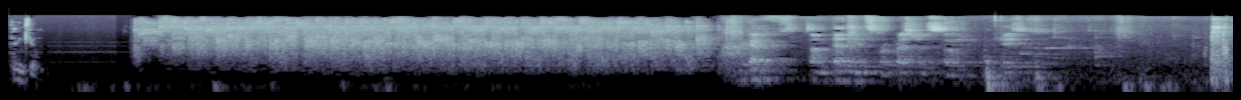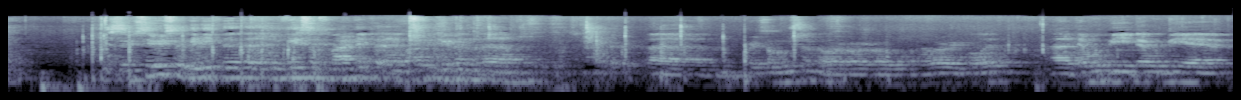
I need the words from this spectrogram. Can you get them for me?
Thank you. We have some 10 minutes for questions, so please. So you seriously believe that in case of market, uh, market-driven uh, uh, there would be there would be a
